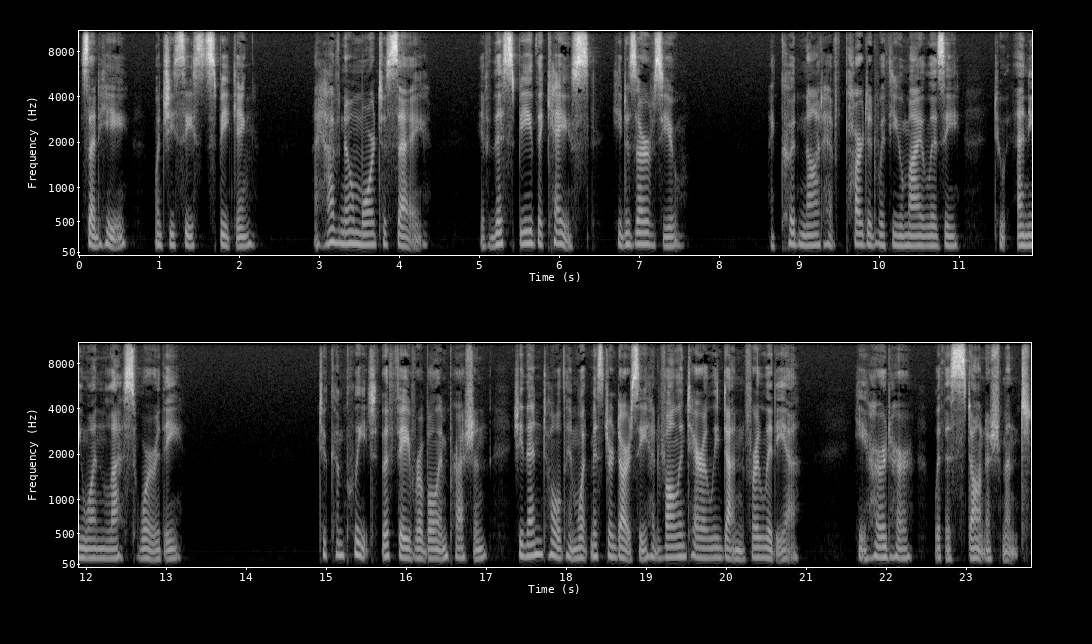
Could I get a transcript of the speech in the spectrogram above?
said he, when she ceased speaking, I have no more to say. If this be the case, he deserves you. I could not have parted with you, my Lizzie, to anyone less worthy. To complete the favorable impression, she then told him what Mr. Darcy had voluntarily done for Lydia. He heard her with astonishment.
